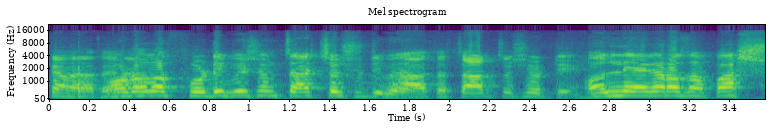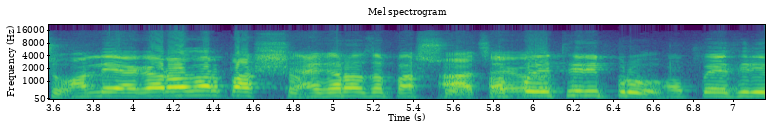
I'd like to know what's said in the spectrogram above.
ক্যামেরা মডেল ফোর্টি পার্সেন্ট চারশো শুটি ভাই। আচ্ছা চার চৌষট্টি। অনলি এগারো হাজার পাঁচশো। অনলি এগারো হাজার পাঁচশো। এগারো হাজার পাঁচশো। আচ্ছা, Oppo A three pro Oppo A three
